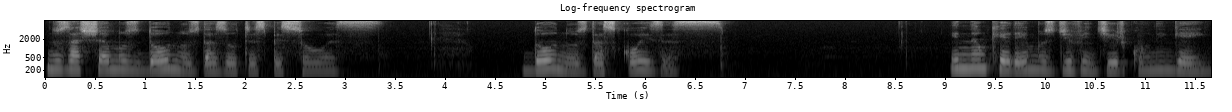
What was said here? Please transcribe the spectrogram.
nos achamos donos das outras pessoas, donos das coisas e não queremos dividir com ninguém.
